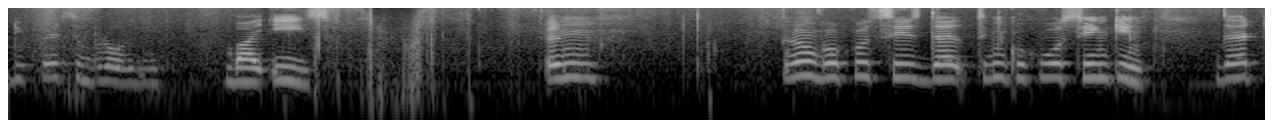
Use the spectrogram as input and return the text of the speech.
defeats Broly by ease. And you know Goku says that thing Goku was thinking that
